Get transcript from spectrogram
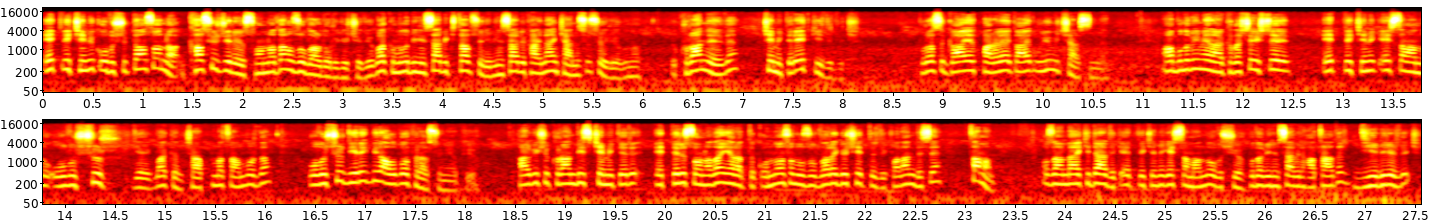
et ve kemik oluştuktan sonra kas hücreleri sonradan uzuvlara doğru göç ediyor. Bakın bunu bilimsel bir kitap söylüyor. Bilimsel bir kaynağın kendisi söylüyor bunu. E, Kur'an ne dedi? Kemiklere et giydirdik. Burası gayet paralel, gayet uyum içerisinde. Ama bunu bilmeyen arkadaşlar işte et ve kemik eş zamanlı oluşur diyerek bakın çarpma tam burada. Oluşur diyerek bir algı operasyonu yapıyor. Halbuki Kur'an biz kemikleri, etleri sonradan yarattık. Ondan sonra uzuvlara göç ettirdik falan dese tamam. O zaman belki derdik et ve kemik eş zamanlı oluşuyor. Bu da bilimsel bir hatadır diyebilirdik.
